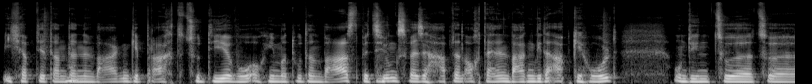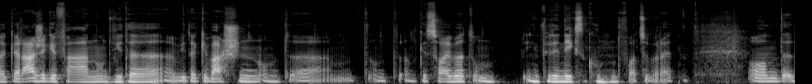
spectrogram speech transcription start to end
ich habe dir dann mhm. deinen Wagen gebracht zu dir, wo auch immer du dann warst, beziehungsweise mhm. habe dann auch deinen Wagen wieder abgeholt und ihn zur, zur Garage gefahren und wieder, wieder gewaschen und, äh, und, und gesäubert, um ihn für den nächsten Kunden vorzubereiten. Und äh,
